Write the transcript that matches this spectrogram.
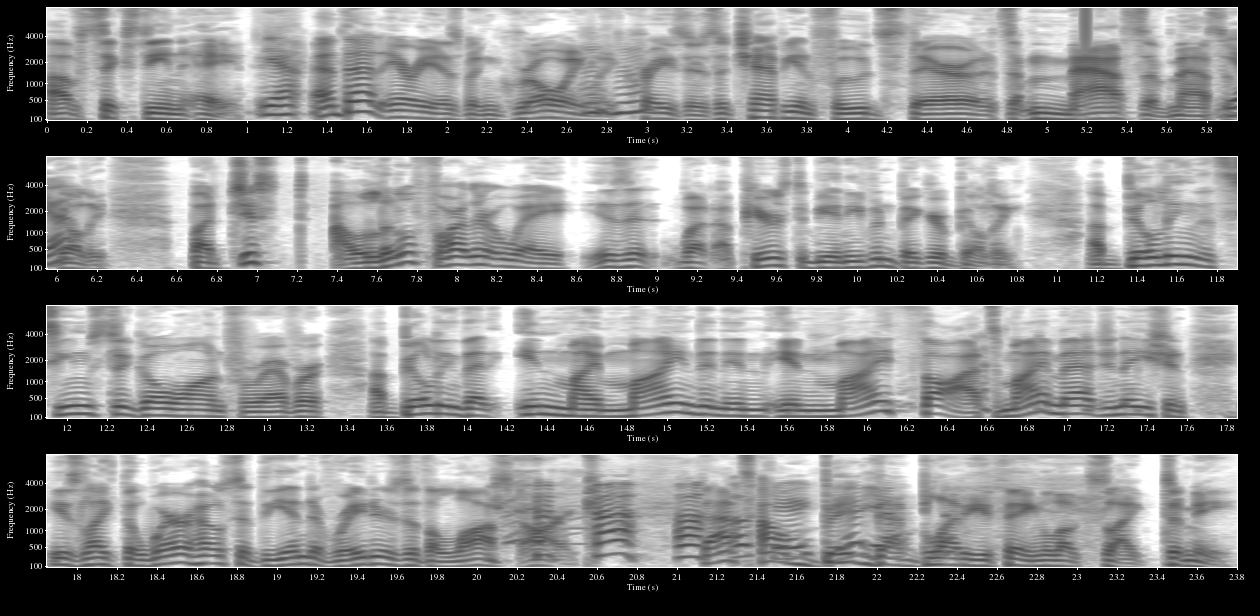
of 16A. Yeah. And that area has been growing like crazy. There's a Champion Foods there. It's a massive, massive Yeah. building. But just a little farther away is it what appears to be an even bigger building. A building that seems to go on forever. A building that in my mind and in, in my thoughts, my imagination is like the warehouse at the end of Raiders of the Lost Ark. That's how big Yeah, yeah. that bloody thing looks like to me.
